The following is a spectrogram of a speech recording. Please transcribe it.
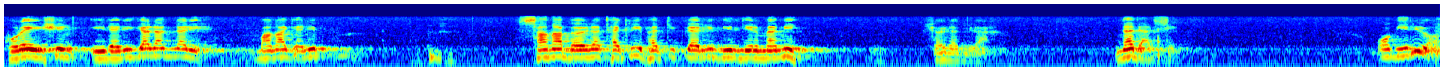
Kureyş'in ileri gelenleri bana gelip sana böyle teklif ettiklerini bildirmemi söylediler. Ne dersin? O biliyor.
